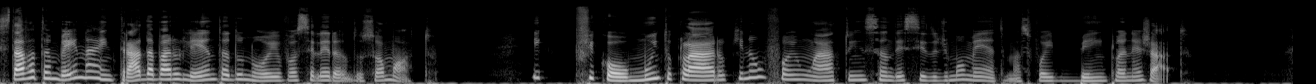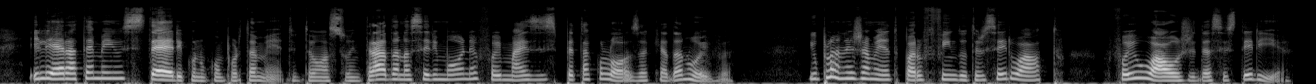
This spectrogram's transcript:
Estava também na entrada barulhenta do noivo acelerando sua moto. E ficou muito claro que não foi um ato ensandecido de momento, mas foi bem planejado. Ele era até meio histérico no comportamento, então a sua entrada na cerimônia foi mais espetaculosa que a da noiva. E o planejamento para o fim do terceiro ato foi o auge dessa histeria.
